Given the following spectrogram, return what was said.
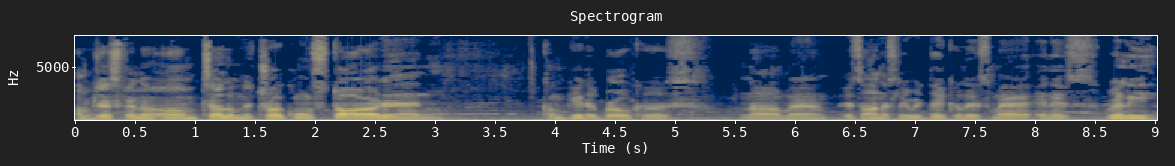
I'm just finna um tell him the truck won't start and come get it, bro. Cause nah, man, it's honestly ridiculous, man, and it's really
